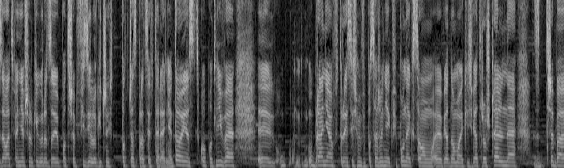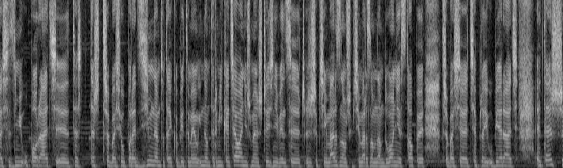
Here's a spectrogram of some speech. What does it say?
załatwianie wszelkiego rodzaju potrzeb fizjologicznych podczas pracy w terenie. To jest kłopotliwe. Y, ubrania, w które jesteśmy wyposażeni, ekwipunek są wiadomo jakieś wiatroszczelne. Trzeba się z nimi uporać. Też, też trzeba się uporać z zimnem. Tutaj kobiety mają inną termikę ciała niż mężczyźni, więc szybciej marzną, szybciej marzną nam dłonie, stopy. Trzeba się cieplej ubierać. Też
